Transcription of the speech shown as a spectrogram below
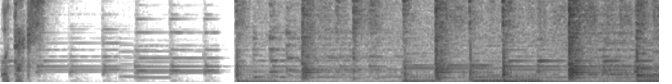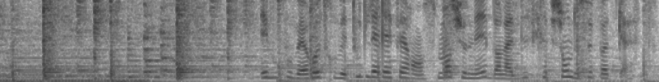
au taxi. Et vous pouvez retrouver toutes les références mentionnées dans la description de ce podcast.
